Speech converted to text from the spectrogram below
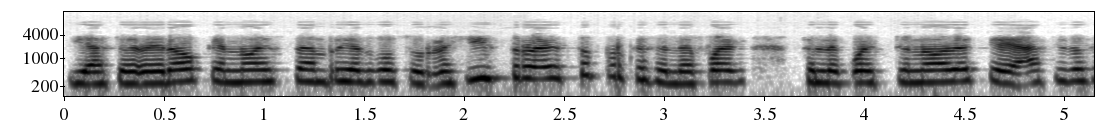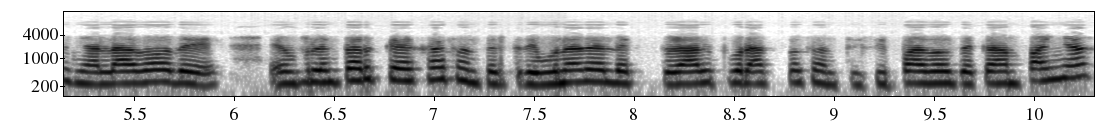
y aseveró que no está en riesgo su registro. Esto porque se le fue, se le cuestionó de que ha sido señalado de enfrentar quejas ante el Tribunal Electoral por actos anticipados de campaña.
